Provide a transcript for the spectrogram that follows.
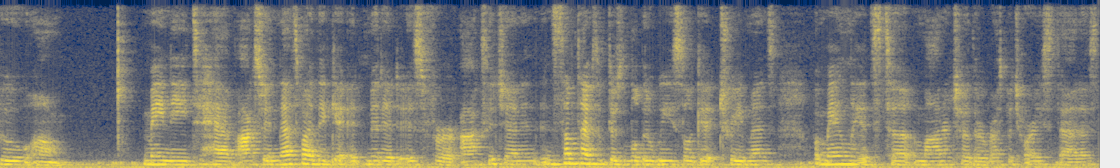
who um, may need to have oxygen. That's why they get admitted is for oxygen. And, and, sometimes if there's a little bit of wheeze, they'll get treatments, but mainly it's to monitor their respiratory status.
